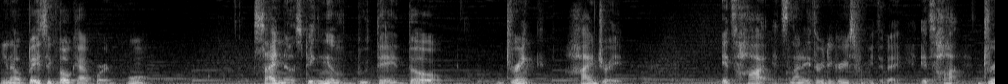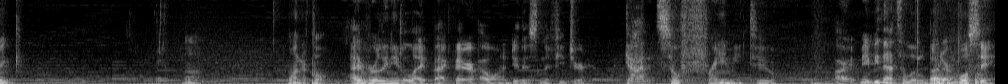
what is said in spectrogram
you know, basic vocab word. Mm. Side note, speaking of bouteille d'eau, drink, hydrate. It's hot. It's 93 degrees for me today. It's hot. Drink. Hmm. Wonderful. I really need a light back there if I want to do this in the future. God, it's so framey too. All right, maybe that's a little better. We'll see.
